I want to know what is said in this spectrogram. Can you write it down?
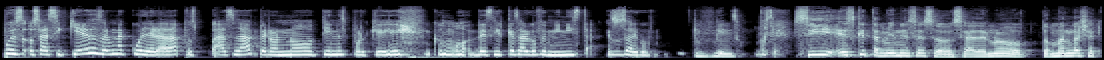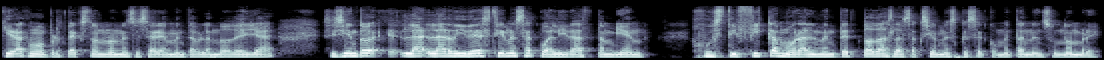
pues, o sea, si quieres hacer una culerada, pues hazla, pero no tienes por qué como decir que es algo feminista. Eso es algo que pienso, no sé. Sí, es que también es eso. O sea, de nuevo, tomando a Shakira como pretexto, no necesariamente hablando de ella. Sí siento, eh, la, la ardidez tiene esa cualidad también justifica moralmente todas las acciones que se cometan en su nombre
